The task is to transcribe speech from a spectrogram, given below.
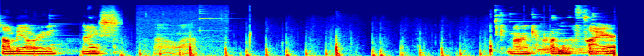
Zombie already. Nice. Oh, wow. Come on, can I put on the fire?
